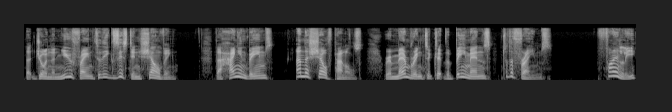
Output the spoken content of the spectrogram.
that join the new frame to the existing shelving, the hanging beams and the shelf panels, remembering to clip the beam ends to the frames. Finally,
